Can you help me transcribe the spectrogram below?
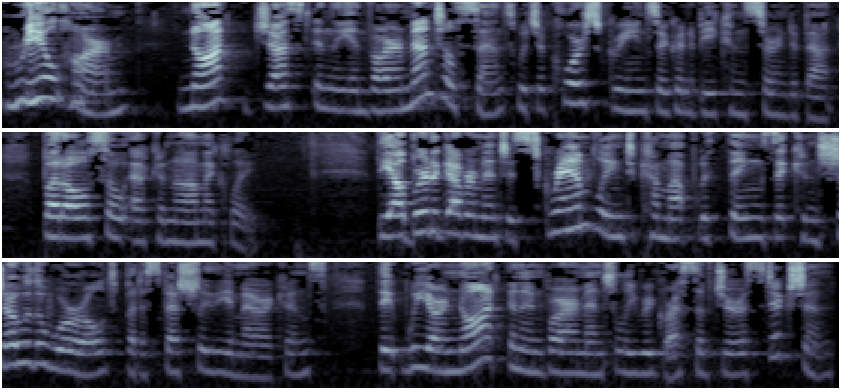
real harm, not just in the environmental sense, which of course Greens are going to be concerned about, but also economically. The Alberta government is scrambling to come up with things that can show the world, but especially the Americans, that we are not an environmentally regressive jurisdiction.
